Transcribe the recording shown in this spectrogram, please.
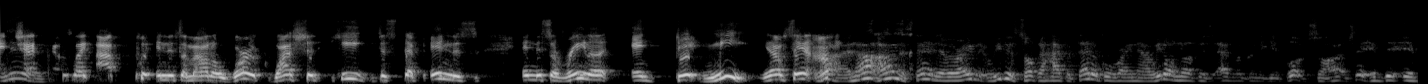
And yeah. Chess was like, I put in this amount of work. Why should he just step in this in this arena and get me. You know what I'm saying? I'm, and I, I, understand that, right? We just talking hypothetical right now. We don't know if it's ever going to get booked. So I'm saying if they, if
